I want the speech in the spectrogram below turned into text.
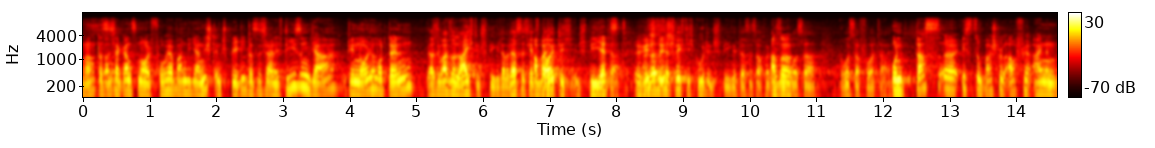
Ne? Das ist ja ganz neu. Vorher waren die ja nicht entspiegelt. Das ist ja in diesem Jahr den neuen Modellen. Ja, sie waren so leicht entspiegelt, aber das ist jetzt Aber deutlich entspiegelter. jetzt Also das ist richtig. jetzt richtig gut entspiegelt. Das ist auch wirklich Also- ein großer, großer Vorteil. Und das äh, ist zum Beispiel auch für einen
